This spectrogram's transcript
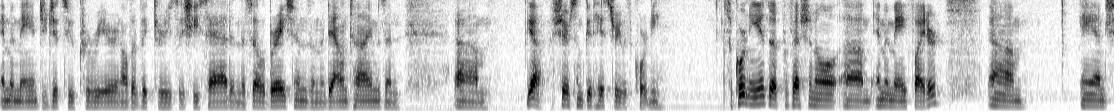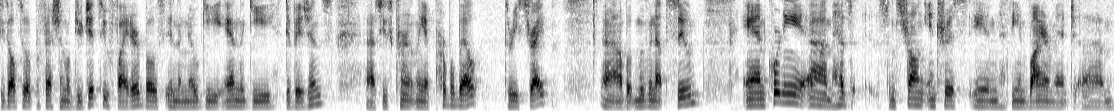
MMA and jiu-jitsu career and all the victories that she's had and the celebrations and the downtimes and um, yeah share some good history with Courtney. So Courtney is a professional um, MMA fighter. Um, and she's also a professional jiu-jitsu fighter, both in the no-gi and the gi divisions. Uh, she's currently a purple belt, three stripe, uh, but moving up soon. And Courtney um, has some strong interests in the environment. Um,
